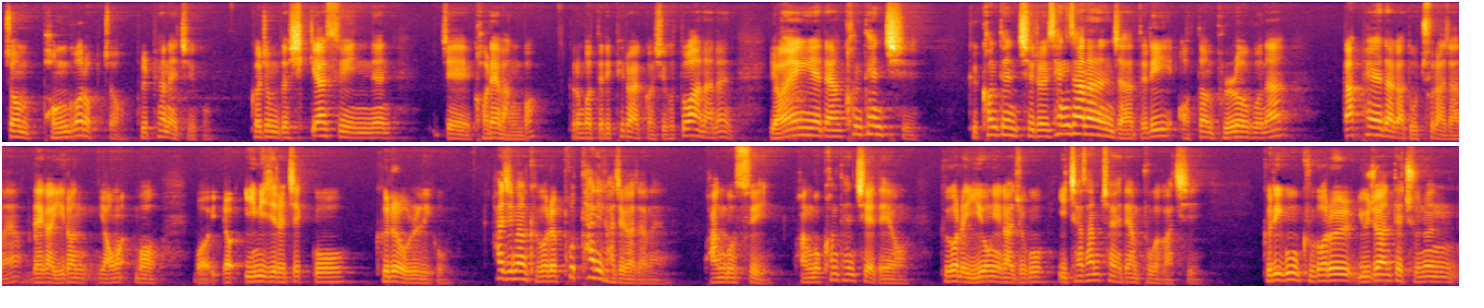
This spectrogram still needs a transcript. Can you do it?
좀 번거롭죠. 불편해지고. 그걸 좀 더 쉽게 할 수 있는 이제 거래 방법 그런 것들이 필요할 것이고 또 하나는 여행에 대한 컨텐츠 그 컨텐츠를 생산하는 자들이 어떤 블로그나 카페에다가 노출하잖아요. 내가 이런 영화 뭐, 뭐 여- 이미지를 찍고 글을 올리고 하지만 그거를 포탈이 가져가잖아요. 광고 수익, 광고 컨텐츠의 내용 그거를 이용해 가지고 2차, 3차에 대한 부가가치 그리고 그거를 유저한테 주는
